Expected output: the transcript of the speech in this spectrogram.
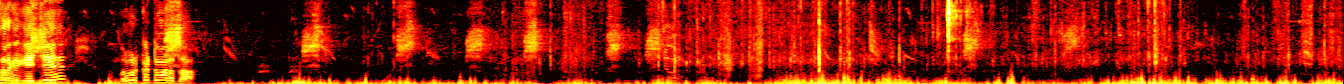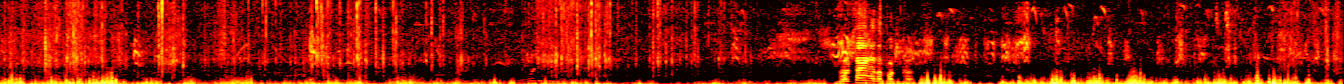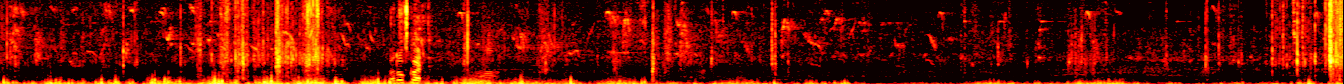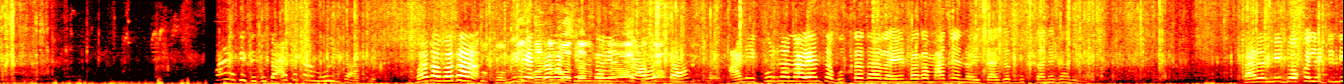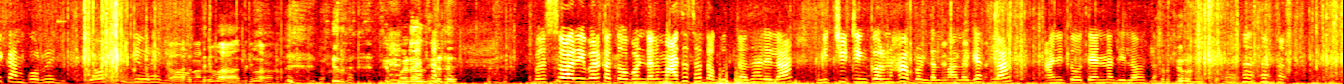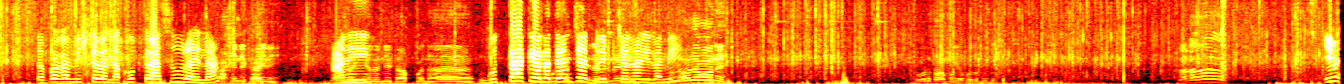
सारखे घ्यायचे. बरोबर कट मारायचा टाक पक्क करू कट काय किती कुठं असं काम होईल का आपलं? बघा बघा व्हिडिओत बघा शेतकऱ्यांची अवस्था आणि पूर्ण नळ्यांचा गुत्ता झाला आणि बघा गुत्ता नाही झालेला कारण मी डोकलेटीने काम करू राहिली. व्यवस्थित देऊ राहिली. पण सॉरी बरं का तो बंडल माझाच होता गुत्ता झालेला. मी चिटिंग करून हा बंडल मला घेतला आणि तो त्यांना दिला होता. तर बघा मिस्टरांना खूप त्रास होऊ राहिला. आणि-. गुत्ता केला त्यांच्या ड्रिपच्या. नळीला मी. Y ve.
